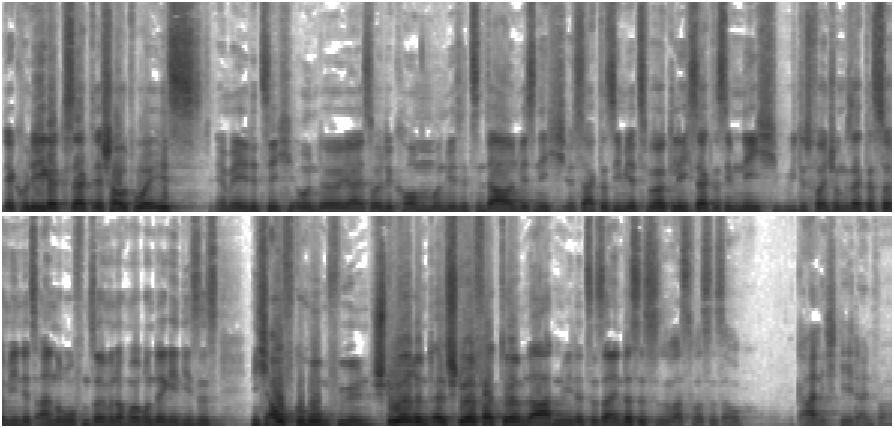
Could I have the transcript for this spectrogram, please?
der Kollege hat gesagt, er schaut, wo er ist, er meldet sich und äh, ja, er sollte kommen und wir sitzen da und wissen nicht, sagt das ihm jetzt wirklich, sagt das ihm nicht, wie du es vorhin schon gesagt hast, sollen wir ihn jetzt anrufen, sollen wir nochmal runtergehen, dieses nicht aufgehoben fühlen, störend, als Störfaktor im Laden wieder zu sein, das ist sowas, was es auch gar nicht geht einfach.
